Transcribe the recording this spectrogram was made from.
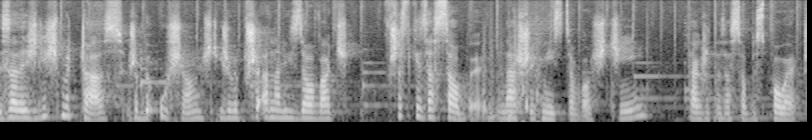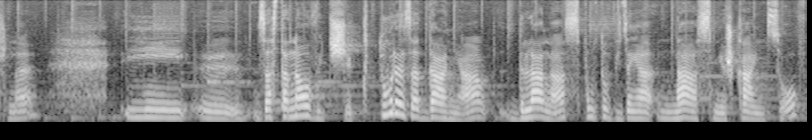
znaleźliśmy czas, żeby usiąść i żeby przeanalizować wszystkie zasoby naszych miejscowości, także te zasoby społeczne i y, zastanowić się, które zadania dla nas, z punktu widzenia nas, mieszkańców,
